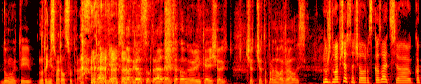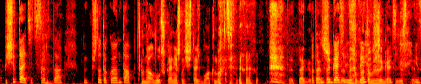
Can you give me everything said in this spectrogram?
думаю, ты... Но ты не смотрел с утра. Да, я не смотрел с утра, да, у тебя там наверняка еще что-то продолжалось. Нужно вообще сначала рассказать, а, как посчитать эти сорта. Что такое антапт? Да, лучше, конечно, считать в блокноте. Потом сжигать листы. Потом сжигать листы.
